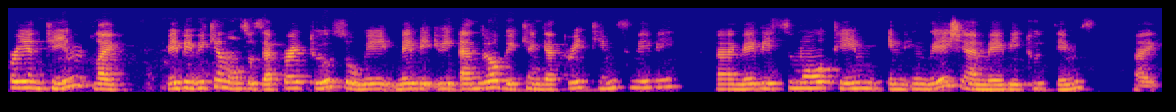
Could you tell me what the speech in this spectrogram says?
Korean team like maybe we can also separate too. So we maybe we end up we can get three teams maybe like maybe small team in English and maybe two teams like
